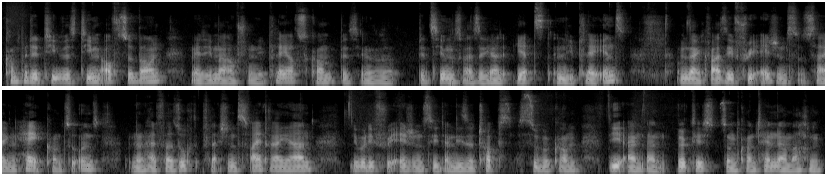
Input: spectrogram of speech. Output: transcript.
kompetitives Team aufzubauen, mit dem man auch schon in die Playoffs kommt, beziehungsweise, beziehungsweise ja jetzt in die Play-Ins, um dann quasi Free Agents zu zeigen, hey, kommt zu uns und dann halt versucht, vielleicht in zwei, drei Jahren über die Free Agency dann diese Tops zu bekommen, die einen dann wirklich zum Contender machen.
